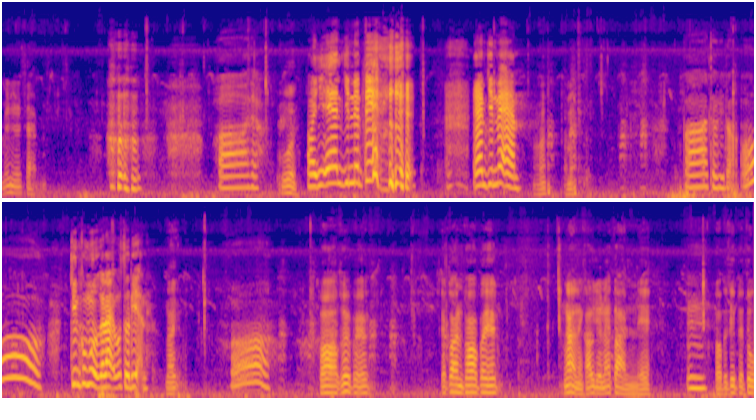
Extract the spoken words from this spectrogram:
ไม่เนื้อแสบป้าเถอะโอ้ยเอาอีแอนกินเนี่ยติแอนกินไหมแอนเอาเอาไหมป้าเถอะพี่ดอกโอ้ กินคู่มือก็ได้ว่าทุเรียนไหนโอ้พอเคยไป แต่ก่อนพอไปเฮ็ดงานให้เขาอยู่หน้าตานเลยอืมพอไปติดประตู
